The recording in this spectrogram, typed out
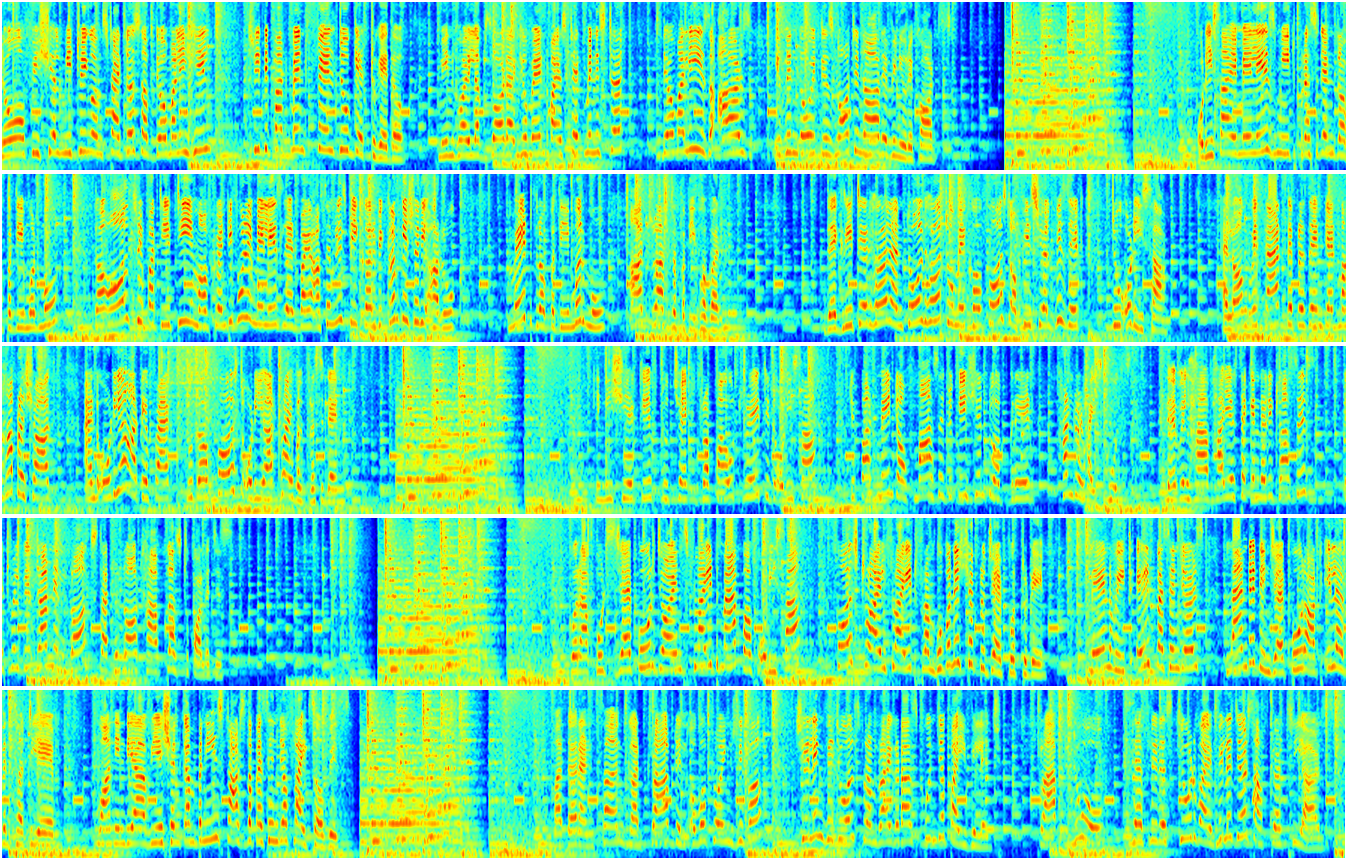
No official meeting on status of Deomali Hill. Three departments failed to get together. Meanwhile, absurd argument by State Minister. Deomali is ours even though it is not in our revenue records. Odisha MLAs meet President Droupadi Murmu. The all three-party team of 24 MLAs led by Assembly Speaker Vikram Keshari Arukha met Droupadi Murmu at Rashtrapati Bhavan. They greeted her and told her to make her first official visit to Odisha. Along with that, they presented Mahaprasad and Odia artifact to the first Odia tribal president. Initiative to check dropout rate in Odisha. Department of Mass Education to upgrade 100 high schools. They will have higher secondary classes. It will be done in blocks that do not have plus two colleges. Koraput's Jeypore joins flight map of Odisha. First trial flight from Bhubaneswar to Jeypore today. Plane with 8 passengers landed in Jeypore at 11:30 am. One India Aviation Company starts the passenger flight service. Mother and son got trapped in overflowing river. Chilling visuals from Rayagada's Punjapai village. Trapped duo safely rescued by villagers after 3 hours.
